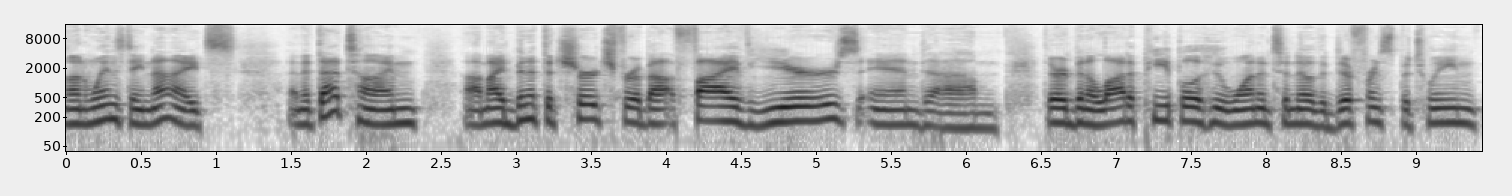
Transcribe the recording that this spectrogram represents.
on Wednesday nights. And at that time, um, I'd been at the church for about five years, and um, there had been a lot of people who wanted to know the difference between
